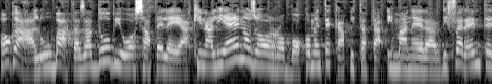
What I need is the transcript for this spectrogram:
o galu batas a dobbio o sapelea chin alienos o robot come te capitata in maniera differente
